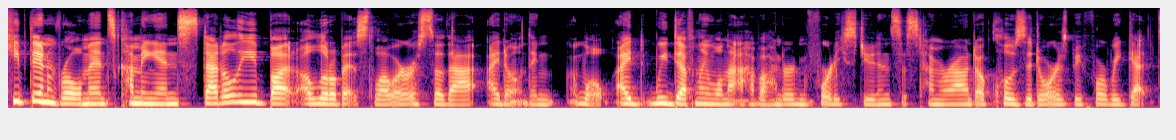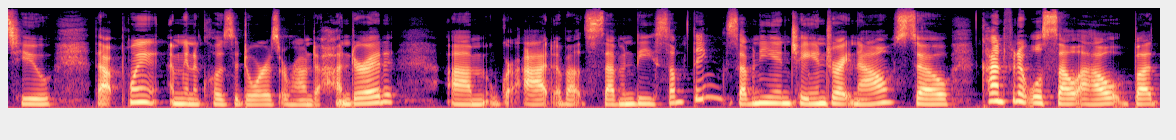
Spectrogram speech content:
keep the enrollments coming in steadily but a little bit slower so that I don't think well I we definitely will not have 140 students this time around. I'll close the doors before we get to that point. I'm going to close the doors around 100. Um, we're at about 70 something, 70 and change right now. So confident we'll sell out, but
